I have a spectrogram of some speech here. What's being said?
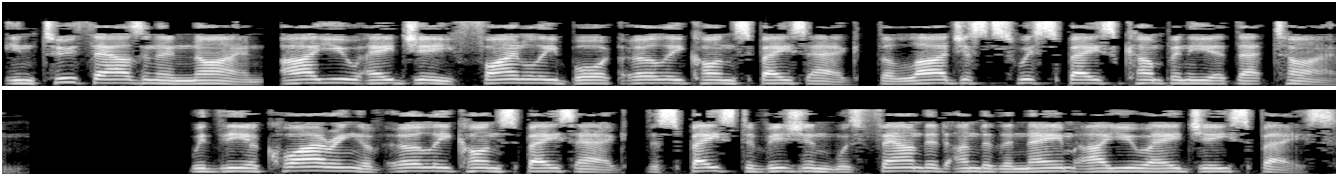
In 2009, RUAG finally bought Oerlikon Space AG, the largest Swiss space company at that time. With the acquiring of Oerlikon Space AG, the space division was founded under the name RUAG Space.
